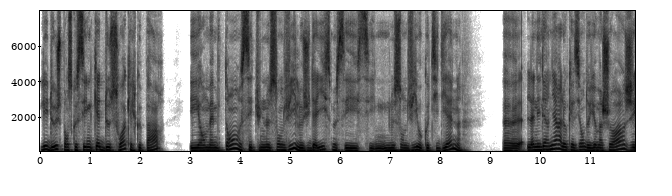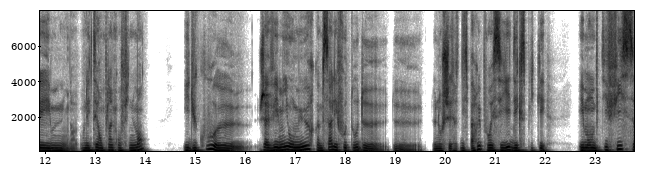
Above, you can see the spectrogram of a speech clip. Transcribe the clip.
Les deux, je pense que c'est une quête de soi quelque part. Et en même temps, c'est une leçon de vie. Le judaïsme, c'est une leçon de vie au quotidien. Euh, l'année dernière, à l'occasion de Yom HaShoah, on était en plein confinement. Et du coup, j'avais mis au mur, comme ça, les photos de, de, nos chers disparus pour essayer d'expliquer. Et mon petit-fils,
